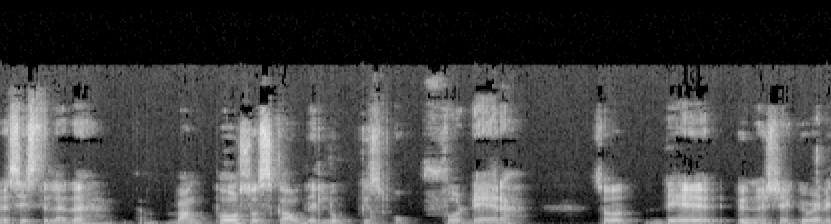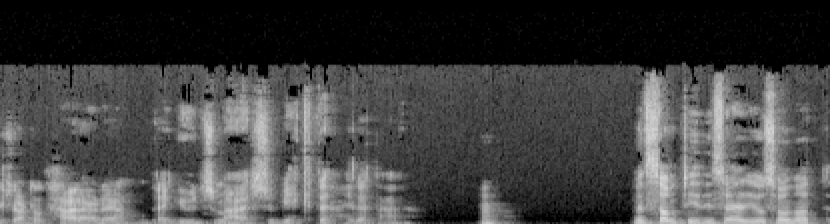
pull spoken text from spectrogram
det, siste leddet. Bank på, så skal det lukkes opp for dere. Så det understreker jo veldig klart at her er det, det er Gud som er subjektet i dette her. Mm. Men samtidig så er det jo sånn at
